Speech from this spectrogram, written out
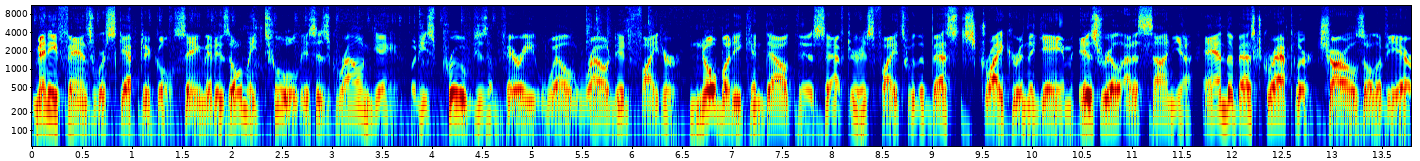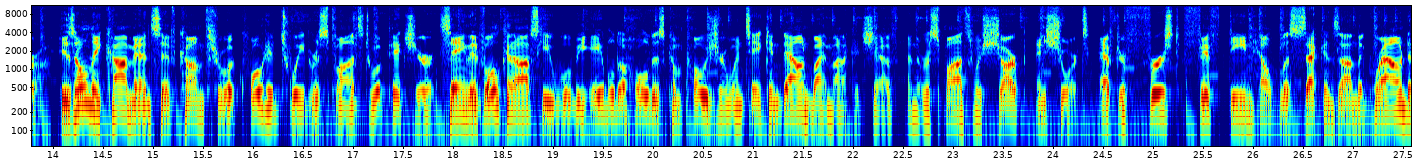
Many fans were skeptical, saying that his only tool is his ground game, but he's proved he's a very well rounded fighter. Nobody can doubt this after his fights with the best striker in the game, Israel Adesanya, and the best grappler, Charles Oliveira. His only comments have come through a quoted tweet response to a picture saying that Volkanovski will be able to hold his composure when taken down by Makhachev, and the response was sharp and short. After first 15 helpless seconds on the ground,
